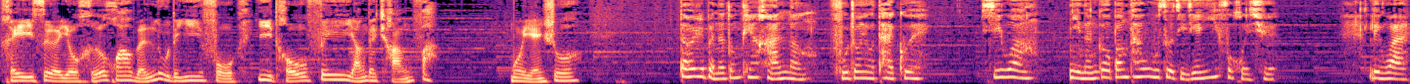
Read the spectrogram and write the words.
黑色有荷花纹路的衣服，一头飞扬的长发。莫言说。到日本的冬天寒冷，服装又太贵，希望你能够帮他物色几件衣服回去。另外，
